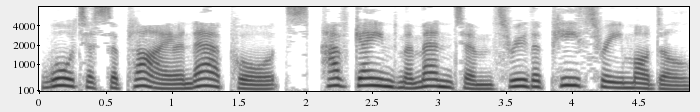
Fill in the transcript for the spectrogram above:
water supply and airports, have gained momentum through the P3 model.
